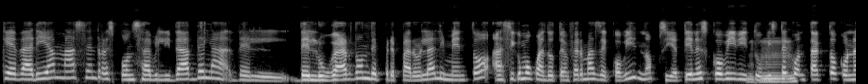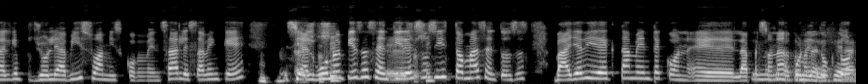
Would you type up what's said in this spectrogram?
quedaría más en responsabilidad de la, del, del, lugar donde preparó el alimento, así como cuando te enfermas de COVID, ¿no? Si ya tienes COVID y tuviste contacto con alguien, pues yo le aviso a mis comensales, ¿saben qué? Si alguno empieza a sentir esos síntomas, entonces vaya directamente con eh, la persona, con el doctor,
